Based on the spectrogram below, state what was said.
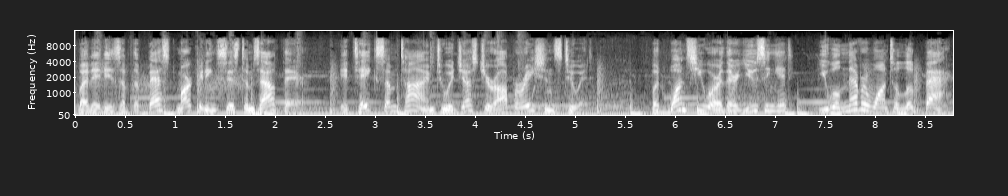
but it is of the best marketing systems out there. It takes some time to adjust your operations to it. But once you are there using it, you will never want to look back.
